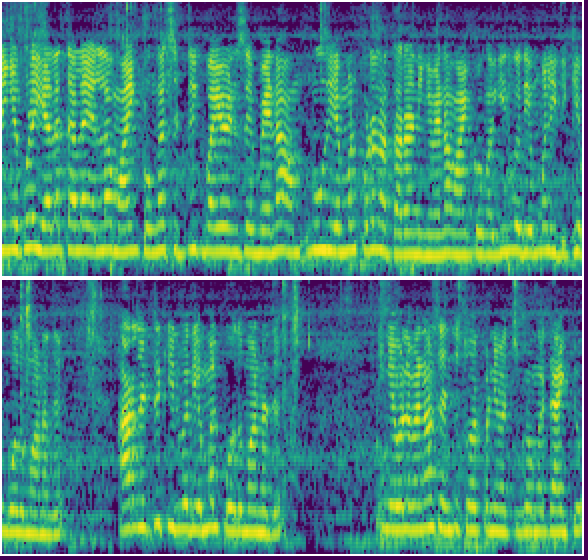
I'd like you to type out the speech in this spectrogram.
நீங்கள் கூட இலத்தலை எல்லாம் வாங்கிக்கோங்க. சிட்ரிக் பயோ என்சைம் வேணால் நூறு எம்எல் கூட நான் தரேன். நீங்கள் வேணால் வாங்கிக்கோங்க. இருபது எம்எல் இதுக்கே போதுமானது. அரை லிட்டருக்கு இருபது எம்எல் போதுமானது. நீங்கள் எவ்வளோ வேணால் செஞ்சு ஸ்டோர் பண்ணி வச்சுக்கோங்க. தேங்க்யூ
